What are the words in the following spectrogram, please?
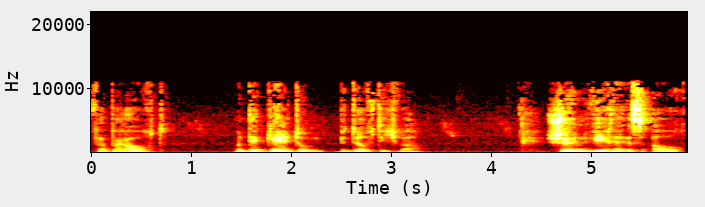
verbraucht und der Geltung bedürftig war. Schön wäre es auch,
